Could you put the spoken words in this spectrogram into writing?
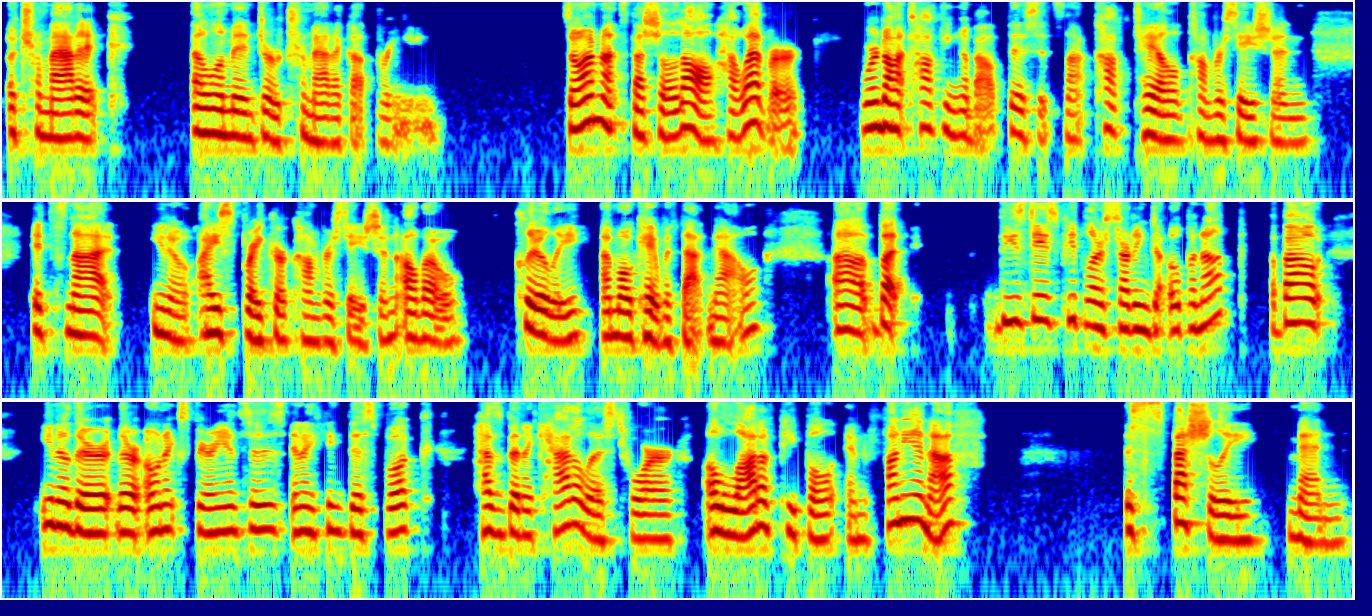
a traumatic element or traumatic upbringing. So I'm not special at all. However, we're not talking about this. It's not cocktail conversation. It's not, you know, icebreaker conversation, although clearly I'm okay with that now. Uh, but these days people are starting to open up about, you know, their their own experiences. And I think this book has been a catalyst for a lot of people. And funny enough, especially men.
